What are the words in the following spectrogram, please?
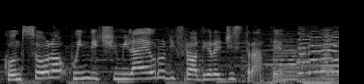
con solo 15.000 euro di frodi registrate.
